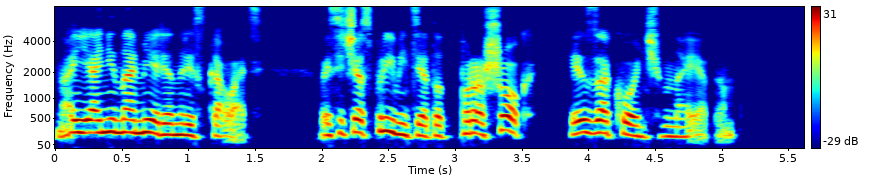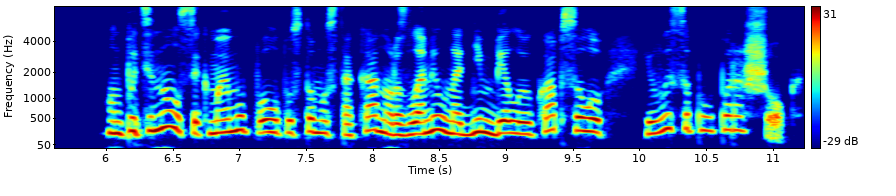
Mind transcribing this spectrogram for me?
Но я не намерен рисковать. Вы сейчас примите этот порошок и закончим на этом. Он потянулся к моему полупустому стакану, разломил над ним белую капсулу и высыпал порошок.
